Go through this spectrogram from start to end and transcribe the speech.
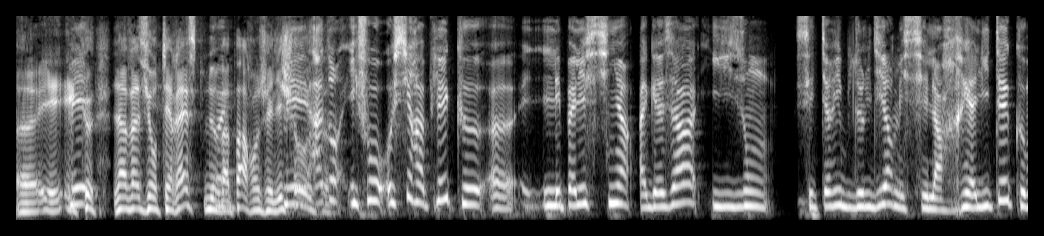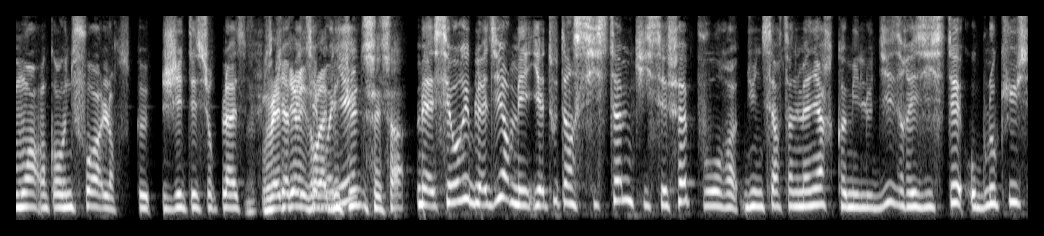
euh, et, que l'invasion terrestre ne Ouais. va pas arranger les Mais choses. attends, il faut aussi rappeler que euh, les Palestiniens à Gaza, ils ont c'est terrible de le dire, mais c'est la réalité que moi, encore une fois, lorsque j'étais sur place, Vous allez dire, j'avais ils ont témoigné. l'habitude, c'est ça? Mais c'est horrible à dire, mais il y a tout un système qui s'est fait pour, d'une certaine manière, comme ils le disent, résister au blocus.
